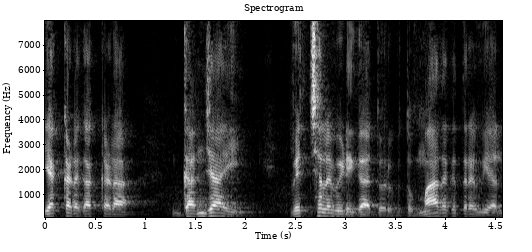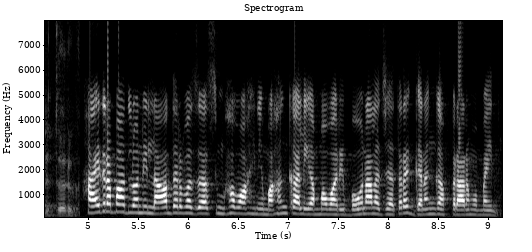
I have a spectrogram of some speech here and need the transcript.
ఎక్కడికక్కడ గంజాయి విచ్చలవిడిగా దొరుకుతూ మాదక ద్రవ్యాలు దొరుకు. హైదరాబాద్లోని లాల్ సింహవాహిని మహంకాళి అమ్మవారి బోనాల జాతర ఘనంగా ప్రారంభమైంది.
